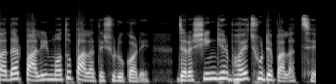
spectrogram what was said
গাদার পালির মতো পালাতে শুরু করে, যারা সিংহের ভয়ে ছুটে পালাচ্ছে।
